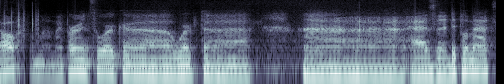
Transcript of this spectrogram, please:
Oh, my parents work uh, worked uh, uh, as diplomats,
